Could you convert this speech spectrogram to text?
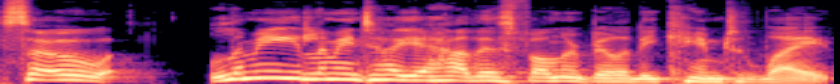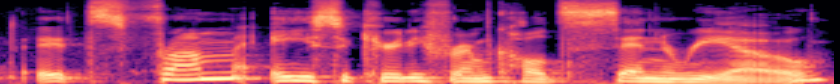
So let me let me tell you how this vulnerability came to light. It's from a security firm called Senrio,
